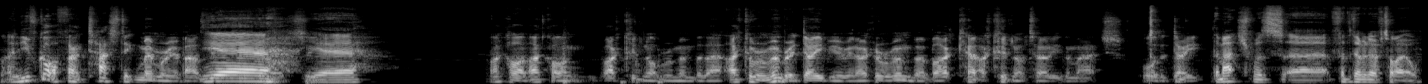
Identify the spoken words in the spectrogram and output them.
and you've got a fantastic memory about this. Yeah, yeah. I can't. I can't. I could not remember that. I can remember it debuting. I can remember, but I can't, I could not tell you the match or the date. The match was uh, for the WWF title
